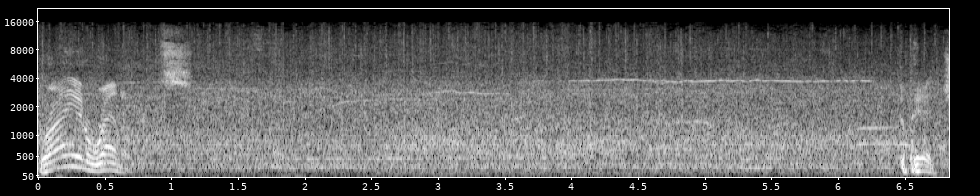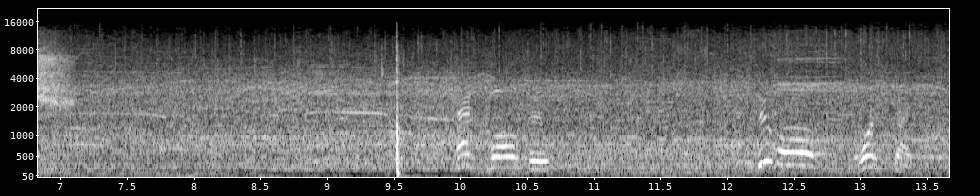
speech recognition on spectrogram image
Bryan Reynolds. The pitch. That's ball two. Two balls, one strike.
